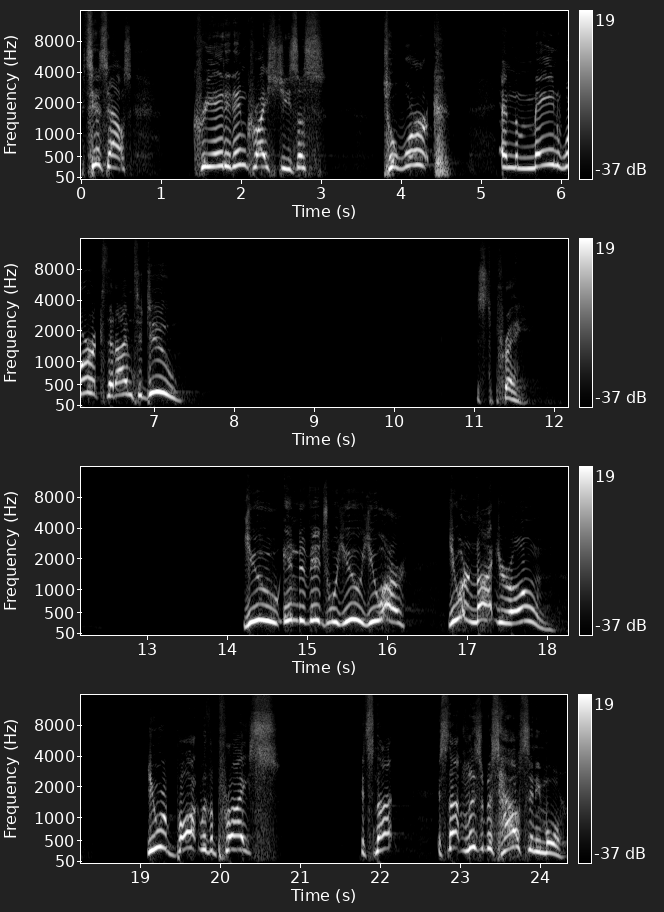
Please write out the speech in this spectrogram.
It's His house, created in Christ Jesus to work. And the main work that I'm to do is to pray. You, individual you, you are, you are not your own. You were bought with a price. It's not, it's not Elizabeth's house anymore.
